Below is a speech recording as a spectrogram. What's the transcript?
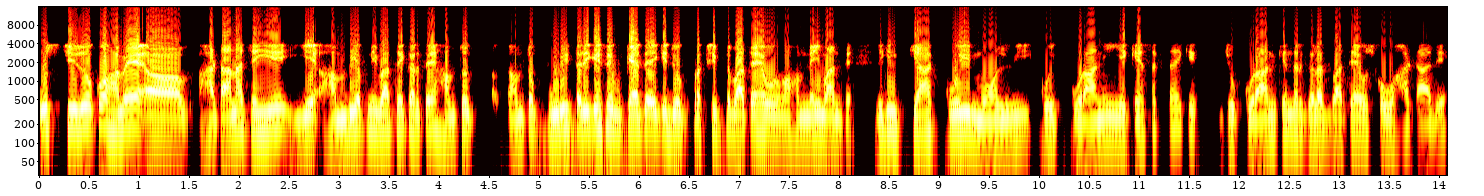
उस चीज़ों को हमें आ, हटाना चाहिए। ये हम भी अपनी बातें करते हैं। हम तो हम तो पूरी तरीके से कहते हैं कि जो प्रक्षिप्त बातें हैं वो हम नहीं मानते। लेकिन क्या कोई मौलवी कोई कुरानी ये कह सकता है कि जो कुरान के अंदर गलत बातें हैं उसको वो हटा दे?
